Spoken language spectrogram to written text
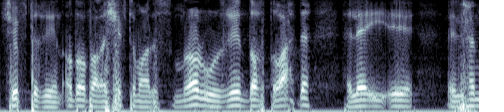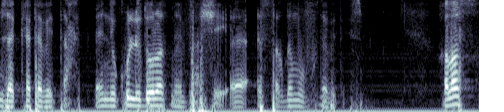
شيفت غين. أضغط على شيفت مع الاستمرار والغين ضغطة واحدة هلاقي إيه؟ الهمزة اتكتبت تحت لأن كل دولت ما ينفعش استخدمه في كتابة اسم خلاص؟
